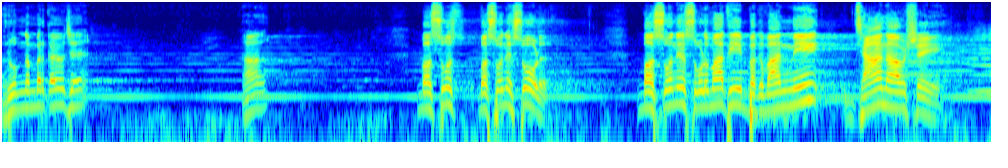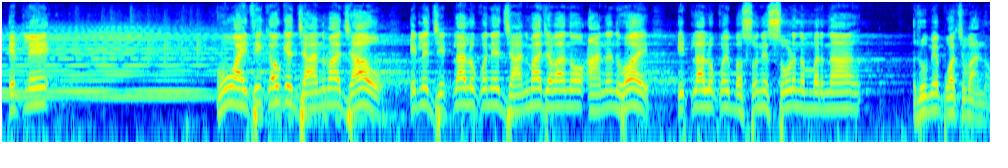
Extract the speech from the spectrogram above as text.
રૂમ નંબર કયો છે? હા? બસો બસો ને સોળ. બસો ને સોળમાંથી ભગવાનની જાન આવશે. એટલે હું અહીંથી કહું કે જાનમાં જાઓ. એટલે જેટલા લોકોને જાનમાં જવાનો આનંદ હોય એટલા લોકોએ બસો ને સોળ નંબરના રૂમે પહોંચવાનો.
